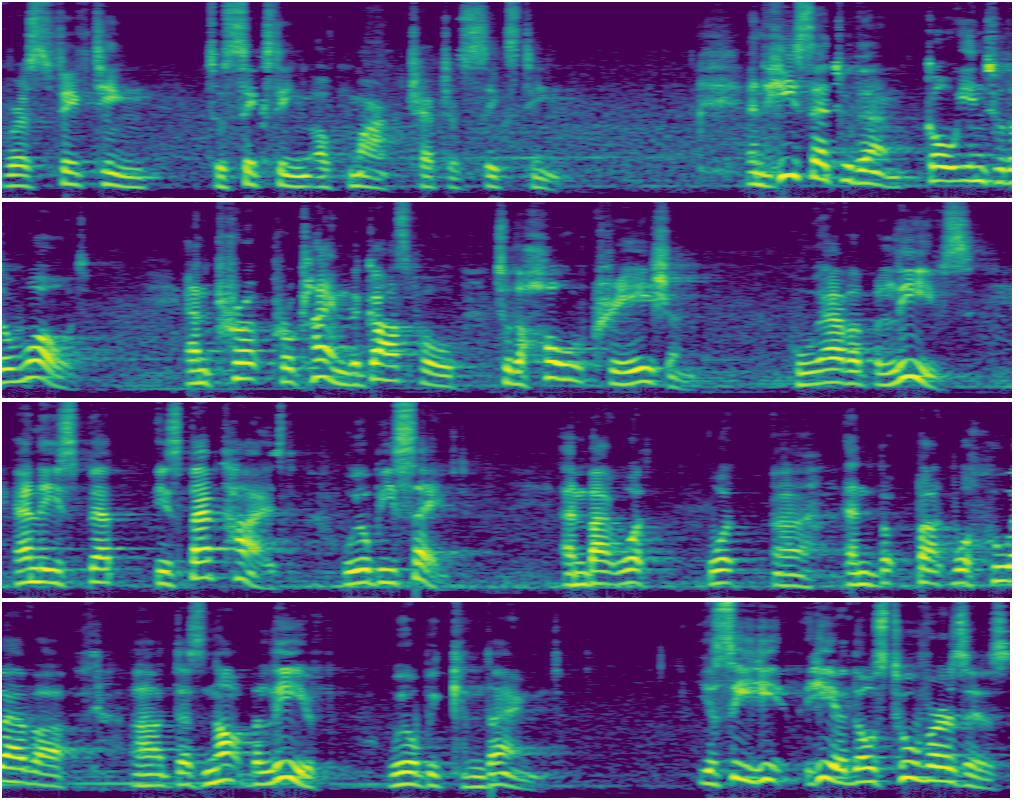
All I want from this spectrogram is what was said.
verse 15 to 16 of Mark chapter 16. And he said to them, Go into the world and pro- proclaim the gospel to the whole creation. Whoever believes and is, is baptized will be saved. And by what, what uh, and but, but whoever uh, does not believe will be condemned. You see he, here those two verses.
